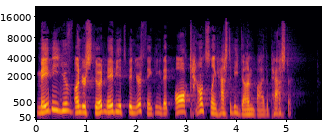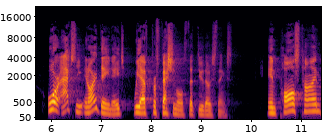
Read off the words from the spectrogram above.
Maybe you've understood, maybe it's been your thinking that all counseling has to be done by the pastor. Or actually, in our day and age, we have professionals that do those things. In Paul's time,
